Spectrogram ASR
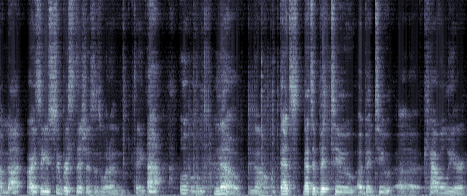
I'm not. All right, so you're superstitious, is what I'm taking. No, No. that's that's a bit too a bit too uh, Cavalier.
